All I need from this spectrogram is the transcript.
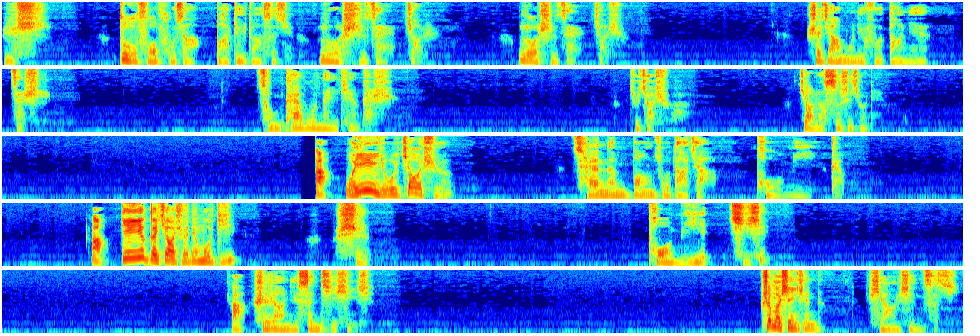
于是，诸佛菩萨把这桩事情落实在教育，落实在教学。释迦牟尼佛当年在世，从开悟那一天开始。就教学，教了四十九年，啊，唯有教学才能帮助大家破迷第一个教学的目的是破迷起信。啊，是让你升起信心。什么信心呢？相信自己。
